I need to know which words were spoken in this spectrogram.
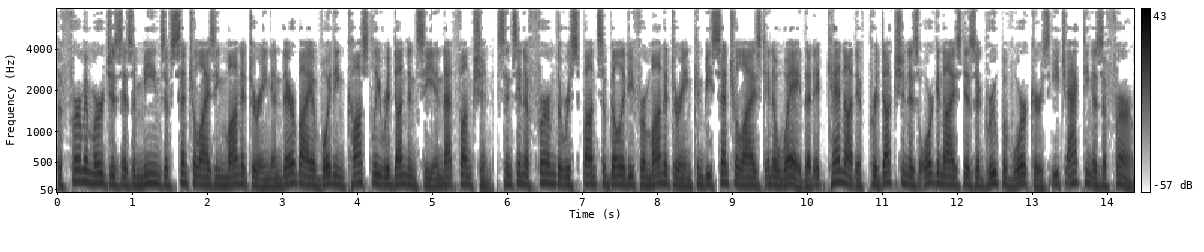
the firm emerges as a means of centralizing monitoring and thereby avoiding costly redundancy in that function since in a firm the responsibility for monitoring can be centralized in a way that it cannot if production is organized as a group of workers each acting as a firm.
